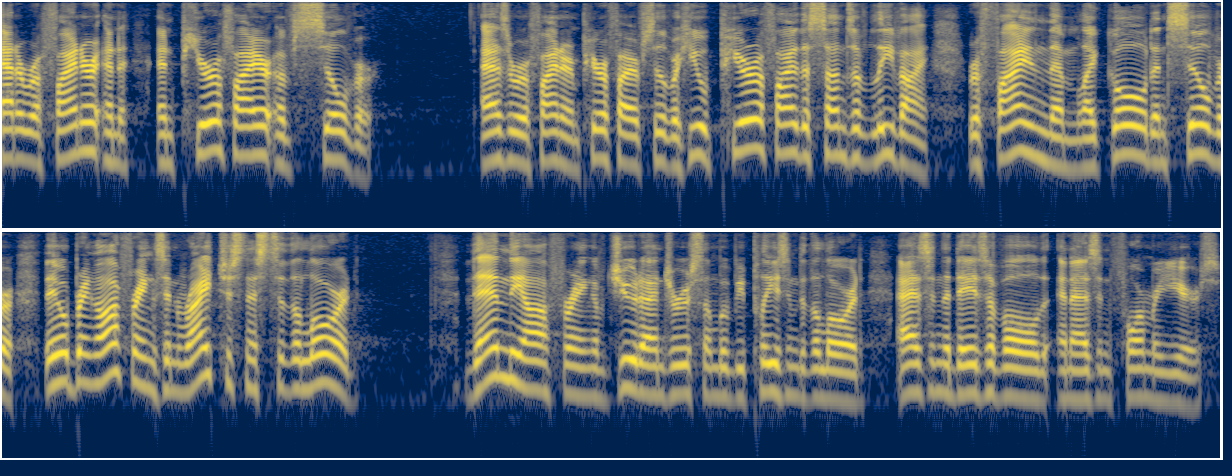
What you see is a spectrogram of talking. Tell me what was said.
at a refiner and, and purifier of silver as a refiner and purifier of silver. He will purify the sons of Levi, refine them like gold and silver. They will bring offerings in righteousness to the Lord. Then the offering of Judah and Jerusalem will be pleasing to the Lord, as in the days of old and as in former years.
